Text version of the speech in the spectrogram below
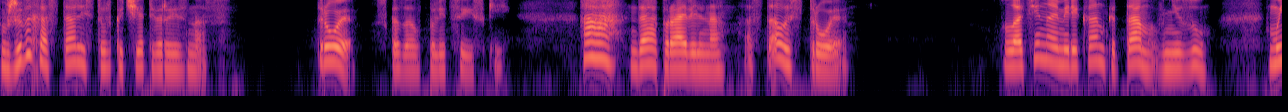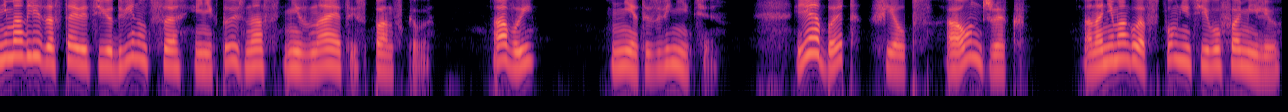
В живых остались только четверо из нас. «Трое», — сказал полицейский. «А, да, правильно, осталось трое». Латиноамериканка там, внизу. Мы не могли заставить ее двинуться, и никто из нас не знает испанского. А вы? Нет, извините. Я Бет Фелпс, а он Джек. Она не могла вспомнить его фамилию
